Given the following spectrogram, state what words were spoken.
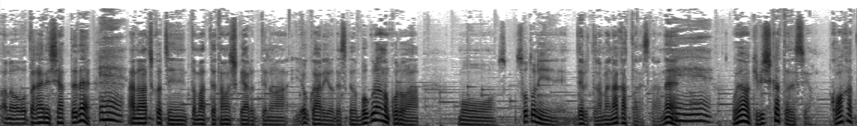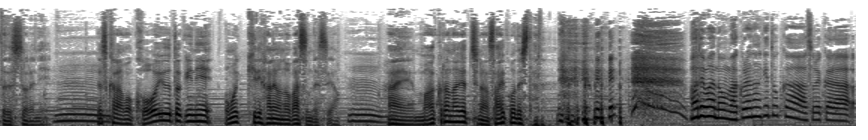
あのお互いにし合ってねええ。あのあちこちに泊まって楽しくやるっていうのはよくあるようですけど僕らの頃はもうそ外に出るって名前なかったですからね、ええ。親は厳しかったですよ。怖かったですそれに。うん。ですからもうこういう時に思いっきり羽を伸ばすんですよ、うん。はい。枕投げっていうのは最高でしたね。ま あ、でもあの枕投げとかそれから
